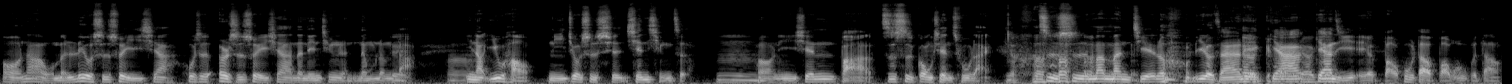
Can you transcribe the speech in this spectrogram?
哦，那我们六十岁以下或是二十岁以下的年轻人能不能打？你那友好，你就是先先行者，嗯，哦，你先把知识贡献出来，知识慢慢揭露，你有怎样你加加级也保护到保护不到，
